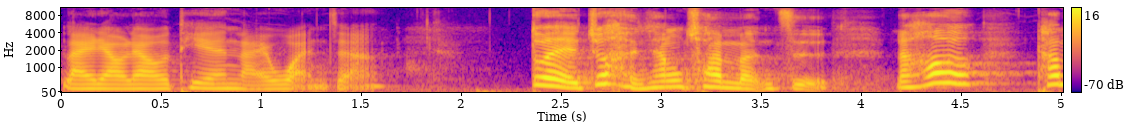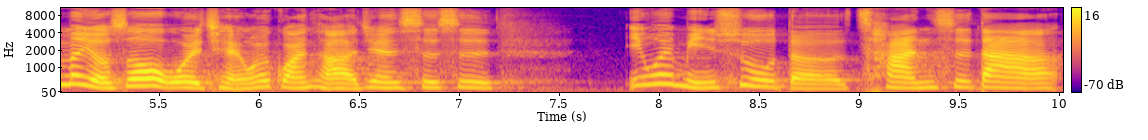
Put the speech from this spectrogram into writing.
来聊聊天来玩这样。对，就很像串门子。然后他们有时候我以前会观察一件事，是因为民宿的餐是大家。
